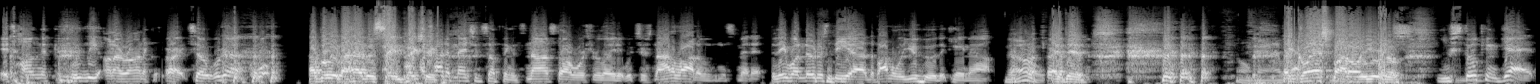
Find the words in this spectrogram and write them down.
it's hung completely unironically. All right, so we're gonna. Well, I believe I have the same picture. I'll try to mention something that's non-Star Wars related, which there's not a lot of in this minute. Did anyone notice the uh, the bottle of YooHoo that came out? No. I did. Oh man, a glass bottle, you know. You still can get,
